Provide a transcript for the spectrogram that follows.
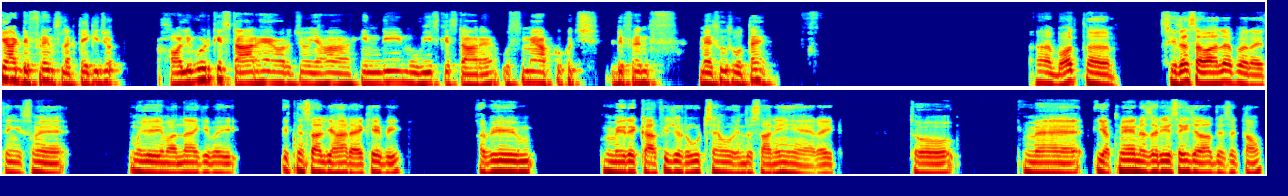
क्या डिफरेंस लगता है कि जो हॉलीवुड के स्टार हैं और जो यहाँ हिंदी मूवीज़ के स्टार हैं उसमें आपको कुछ डिफरेंस महसूस होता है? हाँ बहुत आ, सीधा सवाल है पर आई थिंक इसमें मुझे ये मानना है कि भाई इतने साल यहाँ रह के भी अभी मेरे काफ़ी जो रूट्स हैं वो हिंदुस्तानी ही हैं राइट तो मैं ये अपने नज़रिए से ही जवाब दे सकता हूँ,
